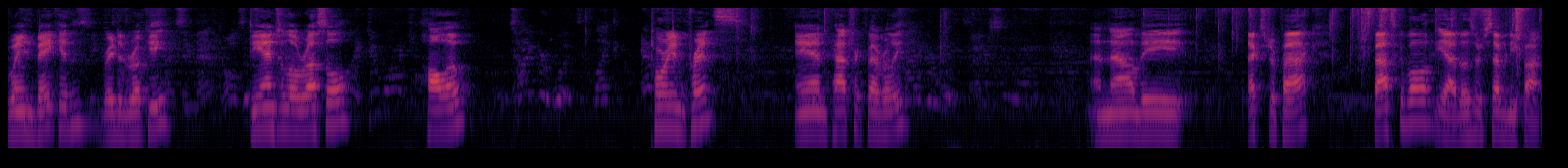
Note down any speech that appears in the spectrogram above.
Dwayne Bacon, rated rookie. D'Angelo Russell, holo. Taurean Prince, and Patrick Beverley. And now the extra pack. Basketball, yeah, those are 75.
